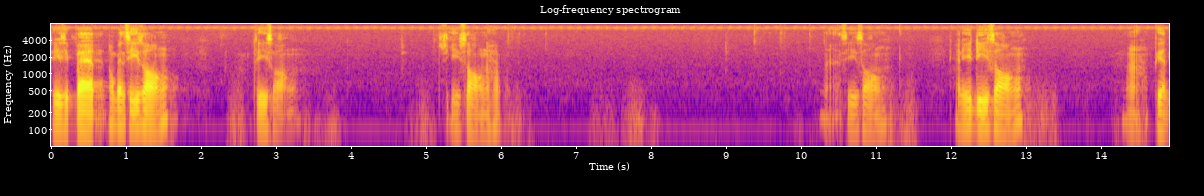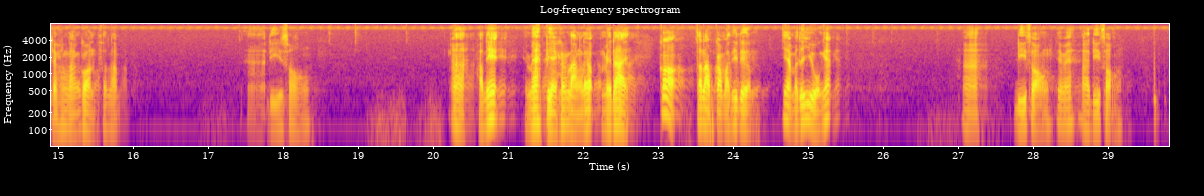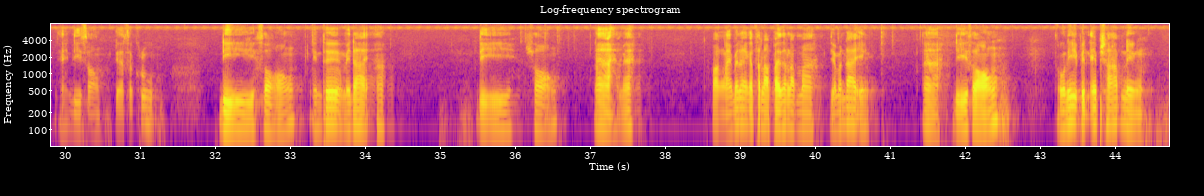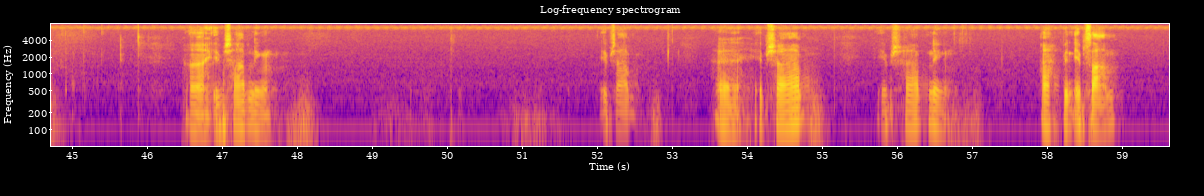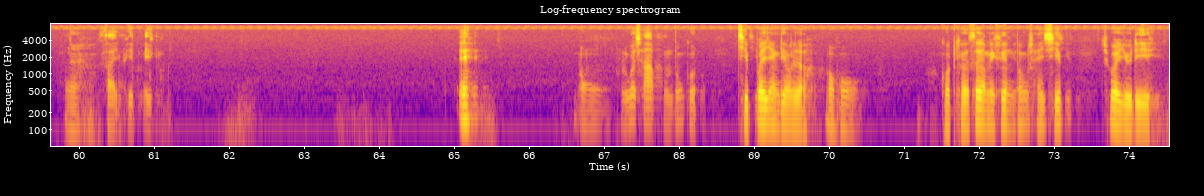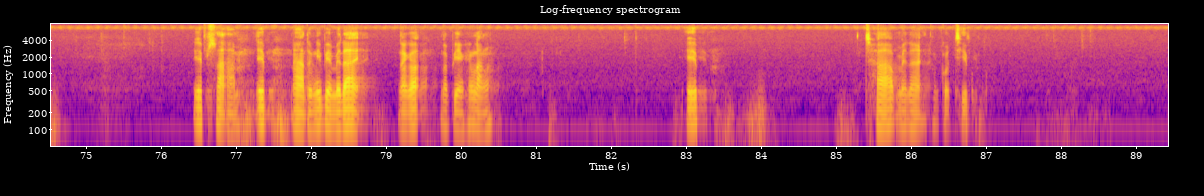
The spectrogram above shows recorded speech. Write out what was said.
สี่สิบแปดต้องเป็น C สอง C สอง C สองนะครับอ่า C สองอันนี้ D สองอ่าเปลี่ยนจากข้างหลังก่อนสลับ อ่า D สองอ่าคราวนี้เห็นไหมเปลี่ยนข้างหลังแล้วไม่ได้ ก็สลับกลับมาที่เดิม เนี่ยมันจะอยู่อย่างเงี้ยอ่า D สองใช่ไหมอ่า D สอง D สองเดี๋ยวสักครู่ D สอง enter ไม่ได้อะ D สองอ่าเห็นไหมฝั่งไหนไม่ได้ก็สลับไปสลับมา เดี๋ยวมันได้เองอ่า D สองตรงนี้เป็น F sharp หนึ่ง อ่า F sharp หนึ่ง F sharp เอ่อ F sharp F sharp หนึ่งอะ เป็น F สามนะใส่ผิดอีก เอ๊ะอ๋อรู้ว่าชาร์ปผมต้องกดชิปไว้อย่างเดียวเลยเหรอ โอ้โห กดเคอร์เซอร์ไม่ขึ้นต้องใช้ชิปช่วยอยู่ดี F สาม F อ่า ตรงนี้เปลี่ยนไม่ได้ แล้วก็มาเปลี่ยนข้างหลัง F ชาร์ปไม่ได้ ต้องกดชิป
